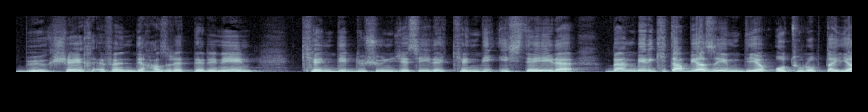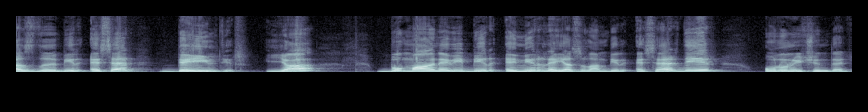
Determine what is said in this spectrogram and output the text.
Büyük Şeyh Efendi Hazretlerinin kendi düşüncesiyle, kendi isteğiyle ben bir kitap yazayım diye oturup da yazdığı bir eser değildir. Ya bu manevi bir emirle yazılan bir eserdir. Onun için de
